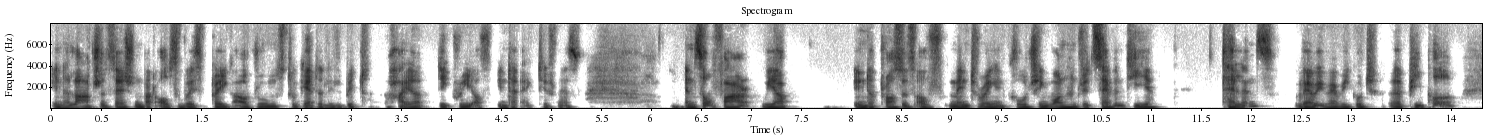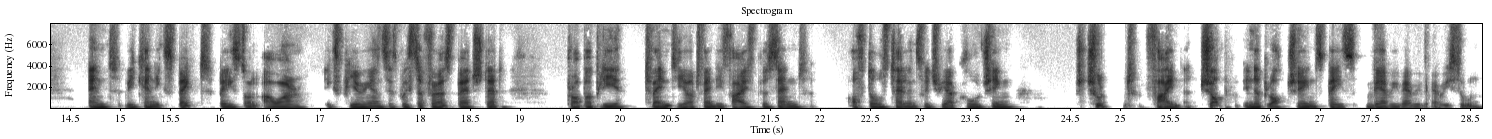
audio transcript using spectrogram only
in a larger session, but also with breakout rooms to get a little bit higher degree of interactiveness. And so far, we are in the process of mentoring and coaching 170 talents, very, very good uh, people. And we can expect, based on our experiences with the first batch, that probably 20 or 25% of those talents which we are coaching should find a job in the blockchain space very, very, very soon.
